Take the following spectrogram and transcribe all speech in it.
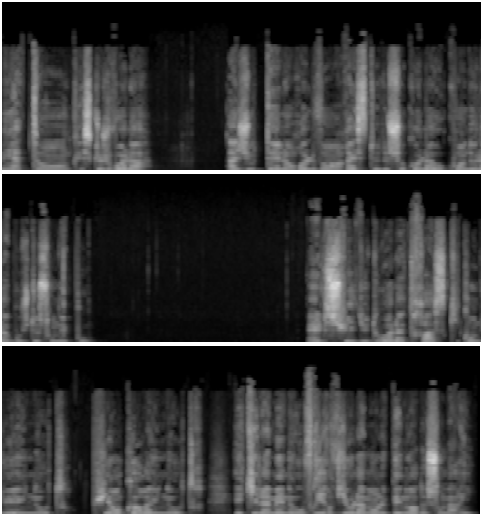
Mais attends, qu'est-ce que je vois là? ajoute-t-elle en relevant un reste de chocolat au coin de la bouche de son époux. Elle suit du doigt la trace qui conduit à une autre, puis encore à une autre, et qui l'amène à ouvrir violemment le peignoir de son mari,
